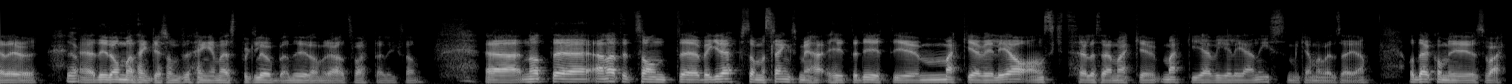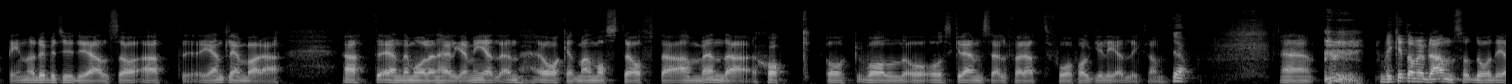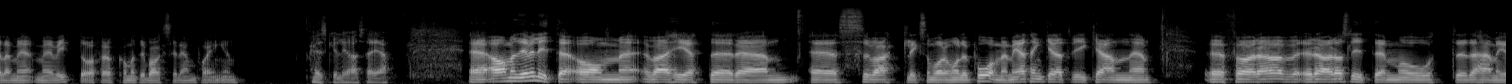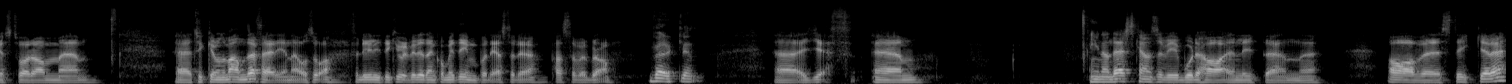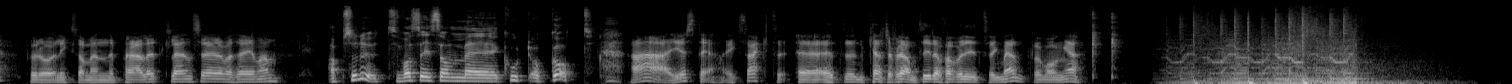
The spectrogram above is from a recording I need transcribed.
Eller hur? Ja. Eh, Det är de man tänker som hänger mest på klubben. Det är de rödsvarta liksom. Eh, något eh, annat ett sånt begrepp som slängs med hit och dit är ju machiavellianskt. Eller så här, maki- machiavellianism kan man väl säga. Och där kommer ju svart in. Och det betyder ju alltså att egentligen bara att ändamålen helgar medlen och att man måste ofta använda chock och våld och, och skrämsel för att få folk i led liksom. Ja, Eh, vilket de ibland så då delar med, med vitt då för att komma tillbaka till den poängen. Det skulle jag säga. Eh, ja men det är väl lite om eh, vad heter eh, eh, svart liksom vad de håller på med. Men jag tänker att vi kan eh, eh, föra röra oss lite mot det här med just vad de tycker om de andra färgerna och så. För det är lite kul, vi har redan kommit in på det så det passar väl bra. verkligen. Yes. Innan dess kanske vi borde ha en liten uh, avstickare för att liksom en palette cleanser, vad säger man? Absolut. Vad sägs om eh, kort och gott? Ah, just det, exakt. Eh, ett eh, kanske framtida favoritsegment för många.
